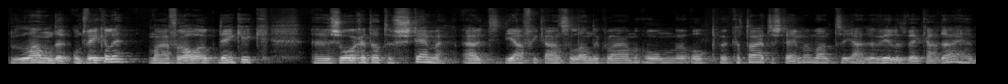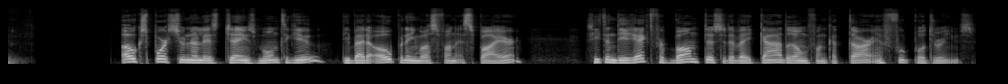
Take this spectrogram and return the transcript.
landen ontwikkelen, maar vooral ook, denk ik, uh, zorgen dat er stemmen uit die Afrikaanse landen kwamen om op Qatar te stemmen. Want ja, we willen het WK daar hebben. Ook sportsjournalist James Montague, die bij de opening was van Aspire, ziet een direct verband tussen de WK-droom van Qatar en Football Dreams.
